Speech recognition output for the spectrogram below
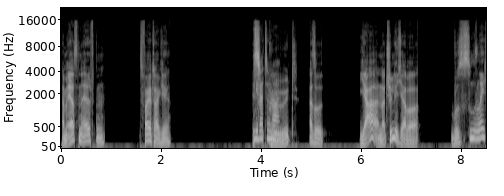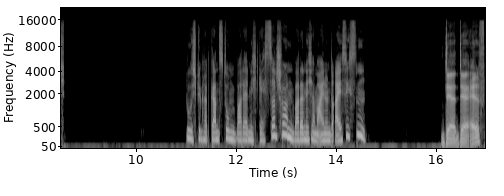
Am 1.11. ist Feiertag hier. Nee, Ist warte mal. blöd. Also, ja, natürlich, aber wusstest du es nicht? Du, ich bin gerade ganz dumm. War der nicht gestern schon? War der nicht am 31.? Der, der 11.,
